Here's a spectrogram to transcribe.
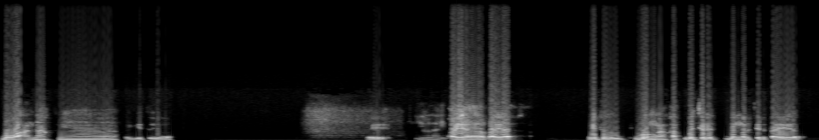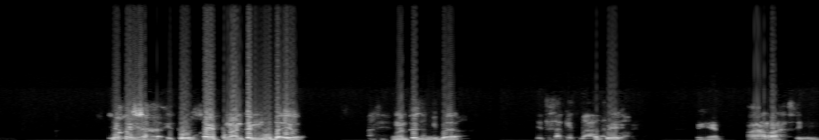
bawa anaknya kayak gitu yuk Kayak- gila itu kayak kayak itu gue ngakak deh cerit denger ceritanya yuk ya kayak itu kayak pengantin muda Aduh, pengantin sakit muda. Banget. itu sakit banget Tapi- loh. eh, parah sih.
